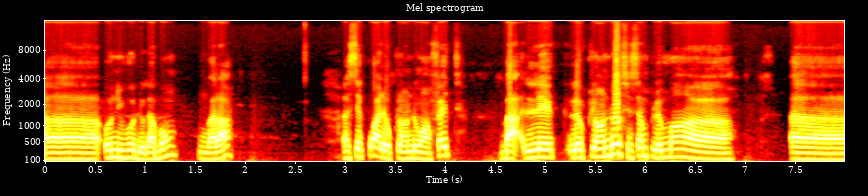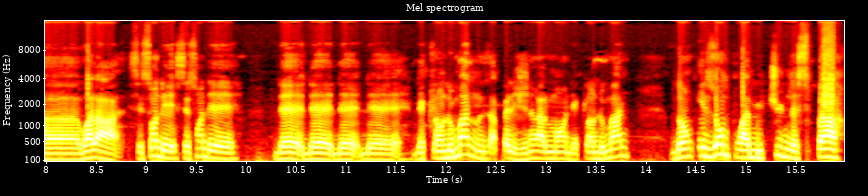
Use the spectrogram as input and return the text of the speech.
euh, au niveau de Gabon. Voilà. Euh, c'est quoi le clando en fait? Bah, le, le clando, c'est simplement, euh, voilà, ce sont des, ce sont des, des, des, des, des, on les appelle généralement des clandomans. Donc, ils ont pour habitude, n'est-ce pas,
